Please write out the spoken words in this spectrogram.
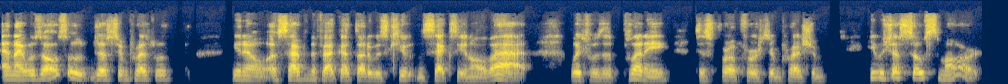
and I was also just impressed with, you know, aside from the fact I thought it was cute and sexy and all that, which was plenty just for a first impression. He was just so smart.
